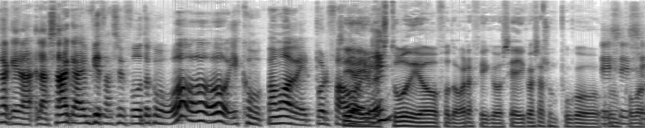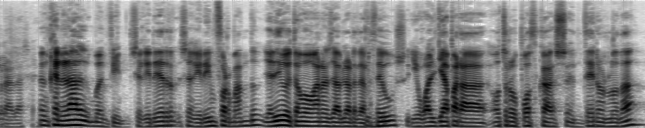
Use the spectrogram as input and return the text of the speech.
O sea, que la, la saca, empieza a hacer fotos como, oh, oh, oh, y es como, vamos a ver, por Sí, favor, hay un ¿eh? estudio fotográfico, sí, hay cosas un poco, Sí, un sí, poco sí. raras. ¿eh? En general, en fin, seguiré, seguiré informando. Ya digo que tengo ganas de hablar de Arceus. Igual ya para otro podcast entero no da,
